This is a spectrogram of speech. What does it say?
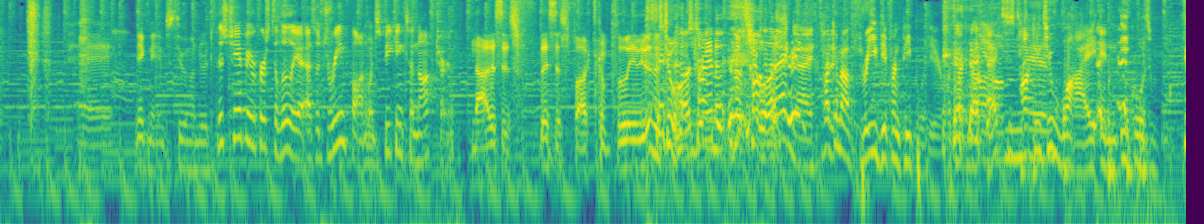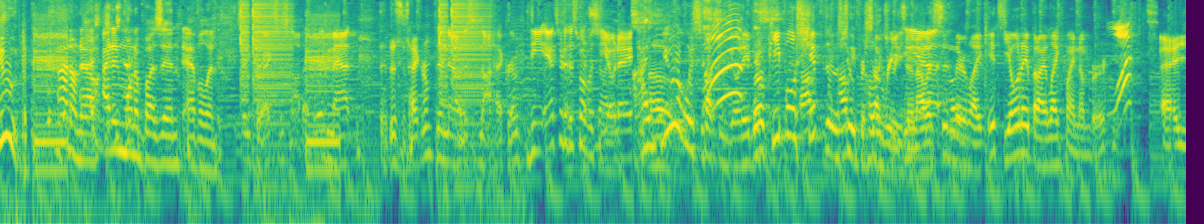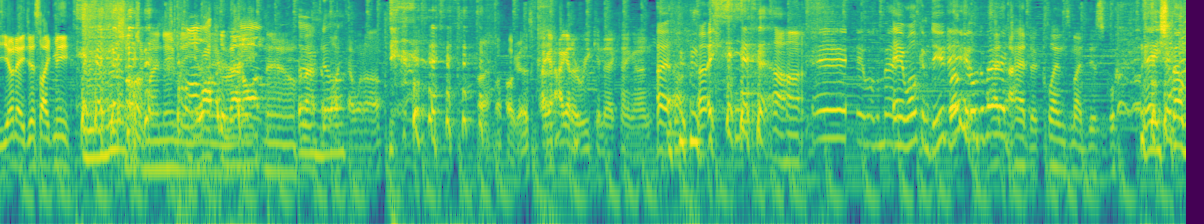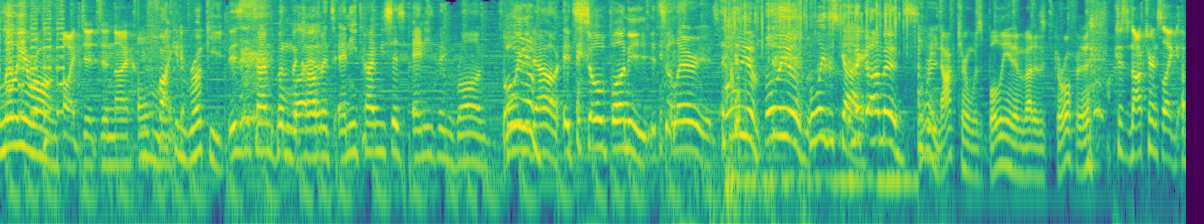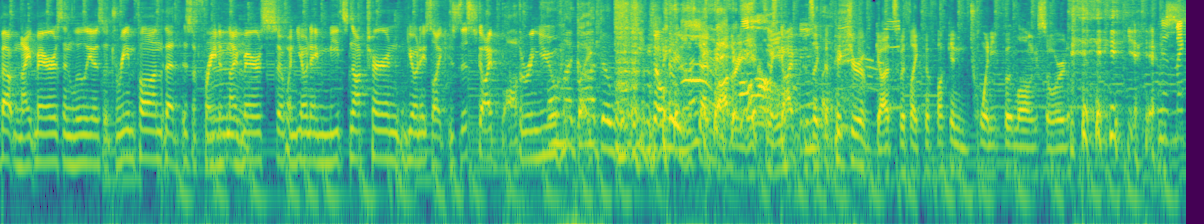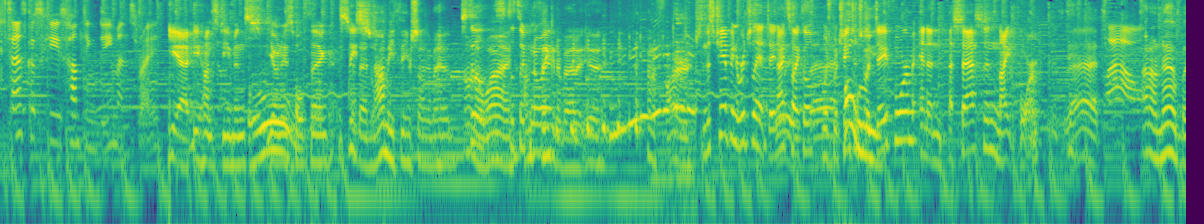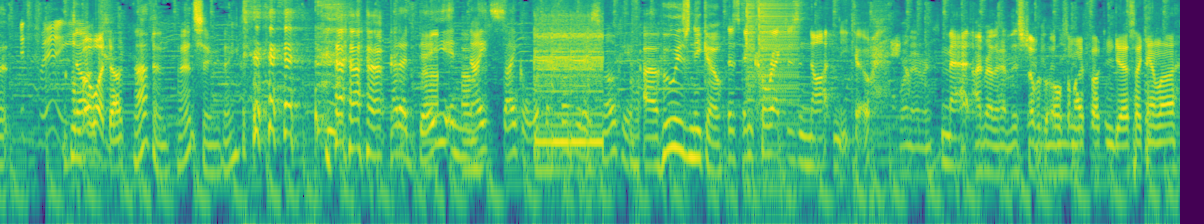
Hey, nicknames 200. This champion refers to Lillia as a dream fawn when speaking to Nocturne. Nah, this is this is fucked completely. This is 200. Let's talk to that guy. Talking about three different people here. We're talking about Oh, X is talking to Y and equals dude. I don't know. I didn't want to buzz in. Evelynn. It's incorrect. It's not Evelynn. Matt. This is Hecarim. No, no, this is not Hecarim. The answer to this one was Yone. I knew it was fucking Yone, bro. People ship those two for some poetry. reason. I was sitting there like, it's Yone, but I like my number. What? Yes. Hey, Yone, just like me. Change my name to Walking Yone that right off. now. I'm gonna have to lock that one off. Alright, my fault. I, got- I gotta reconnect. Hang on. Uh, uh, uh huh. Hey, welcome back. Hey, welcome, dude. Hey, Welcome. welcome I, back. I had to cleanse my Discord. Hey, you spelled Lillia wrong. Oh, I did, didn't I? Oh You my fucking God. rookie. This is the time to put in the comments anytime he says anything wrong. Bully Point it out. It's so funny. It's hilarious. Bully him. Bully him. Bully this guy. In the comments. Nocturne was bullying him about his girlfriend. Because Nocturne's like about nightmares, and Lillia is a dream fawn that is afraid of mm. nightmares. So when Yone meets Nocturne, Yone's like, "Is this guy bothering you?" Oh my god, Like, the way no, this guy bothering you, Queen. guy It's like the picture of Guts with like the fucking 20 foot long sword. yeah, yeah. It makes sense because he's hunting demons, right? Yeah, he hunts demons. Yone's whole thing. See, That Nami theme song in my head. I don't Still- know why. still ticking I'm thinking about it. Yeah. kind of fire. And this champion originally had day night cycle, which would change into a day form and an assassin night form. That? Wow. I don't know, but It's pretty. But what, Doug? Nothing. I didn't say anything. Had a day and Um, night cycle. What the fuck are they smoking? uh, who is Neeko? This incorrect is not Neeko. Whatever. Matt. I'd rather have this That champion was than also you. my fucking guess. I can't lie.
